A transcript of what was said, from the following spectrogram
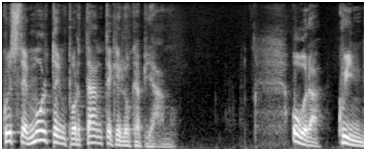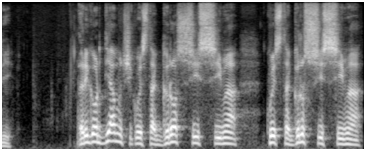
Questo è molto importante che lo capiamo. Ora, quindi, Ricordiamoci questa grossissima questa grossissima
